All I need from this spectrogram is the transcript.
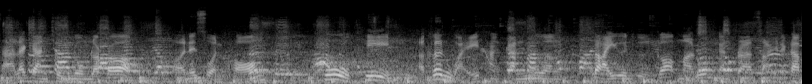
ศาสตร์และการชุมนุม แล้วก็ในส่วนของผู้ที่เคลื่อนไหวทางการเมืองรายอื่น ๆ ก็มาร่วมกันปราศัยนะครับ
